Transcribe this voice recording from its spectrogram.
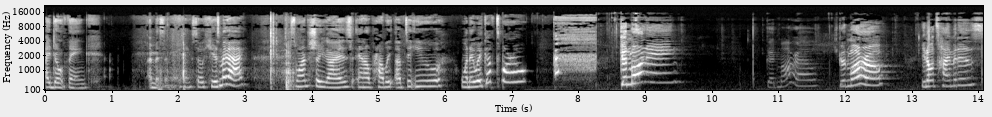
I don't think I'm missing anything. So here's my bag. Just wanted to show you guys and I'll probably update you when I wake up tomorrow. Good morning! Good morrow. Good morrow. You know what time it is?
